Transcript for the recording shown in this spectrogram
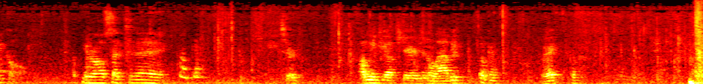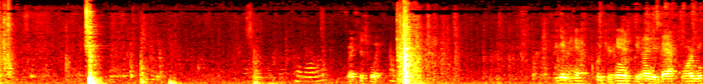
ankle. You're all set today. Okay. Sir, I'll meet you upstairs in the lobby, Okay. alright? So? Right this way. Okay. You're gonna have to put your hands behind your back for me.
